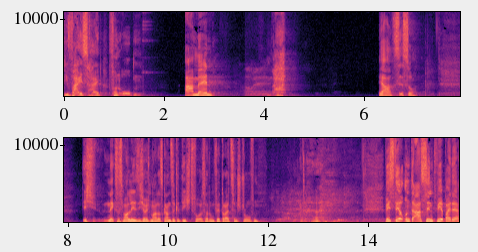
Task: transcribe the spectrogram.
die Weisheit von oben. Amen. Ah. Ja, es ist so. Ich, nächstes Mal lese ich euch mal das ganze Gedicht vor. Es hat ungefähr 13 Strophen. Wisst ihr, und da sind wir bei der,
